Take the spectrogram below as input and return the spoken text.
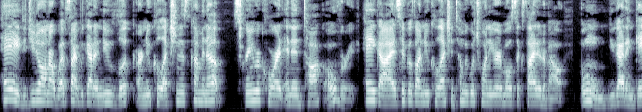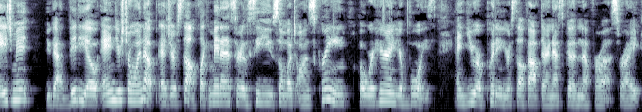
Hey, did you know on our website we got a new look? Our new collection is coming up. Screen record and then talk over it. Hey guys, here goes our new collection. Tell me which one you're most excited about. Boom. You got engagement. You got video and you're showing up as yourself. Like it may not necessarily see you so much on screen, but we're hearing your voice and you are putting yourself out there and that's good enough for us, right?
